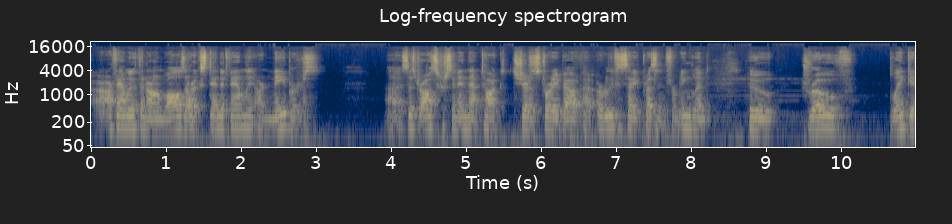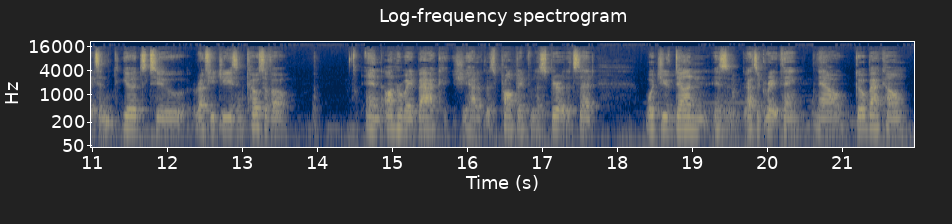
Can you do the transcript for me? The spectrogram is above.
Our family within our own walls, our extended family, our neighbors. Uh, Sister Oscarson in that talk shares a story about a Relief Society president from England who drove blankets and goods to refugees in Kosovo and on her way back, she had this prompting from the Spirit that said, What you've done is that's a great thing. Now go back home,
